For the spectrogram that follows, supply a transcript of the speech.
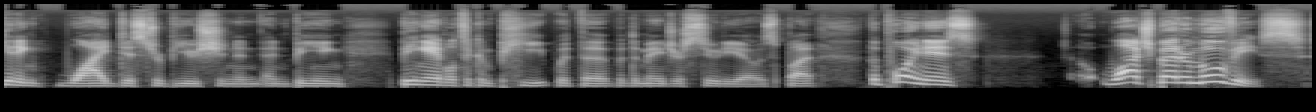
getting wide distribution and, and being being able to compete with the with the major studios. But the point is watch better movies.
